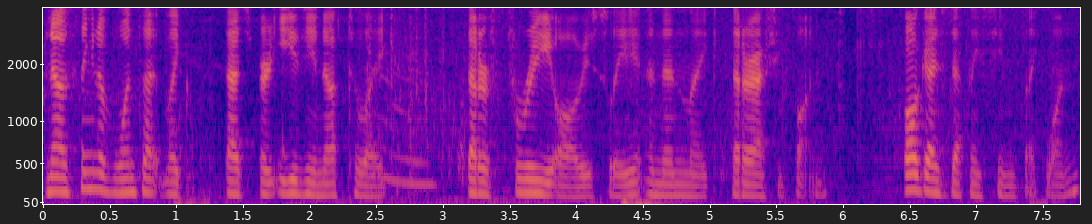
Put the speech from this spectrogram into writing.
Now I was thinking of ones that like that are easy enough to like that are free obviously and then like that are actually fun. Fall Guys definitely seems like one.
